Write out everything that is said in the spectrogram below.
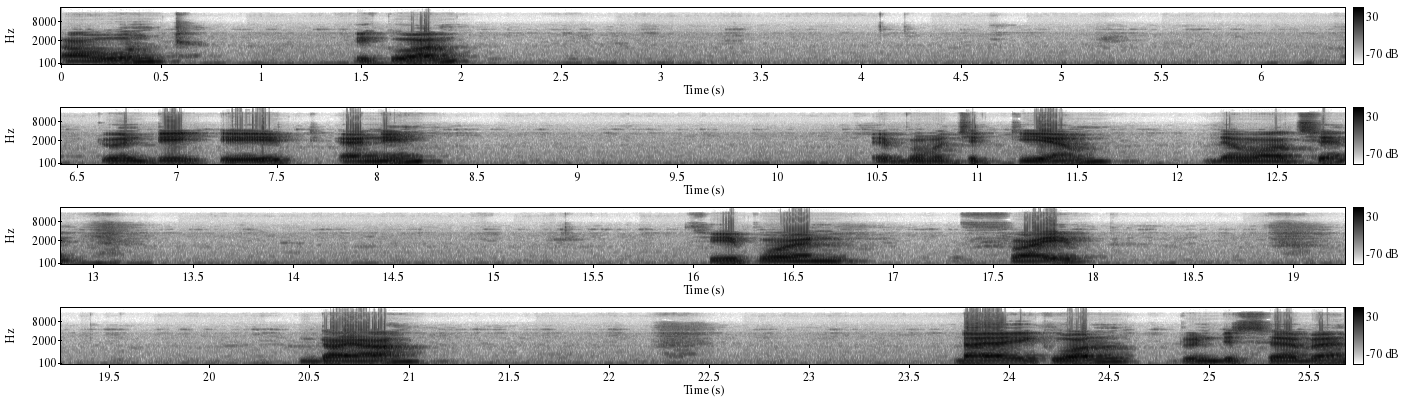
count equal twenty eight NE এরপর হচ্ছে টিএম দেওয়া আছে। Three point five dia dia equal twenty seven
